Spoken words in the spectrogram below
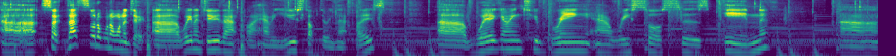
uh, so that's sort of what I want to do. Uh, we're going to do that by having you stop doing that, please. Uh, we're going to bring our resources in uh,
